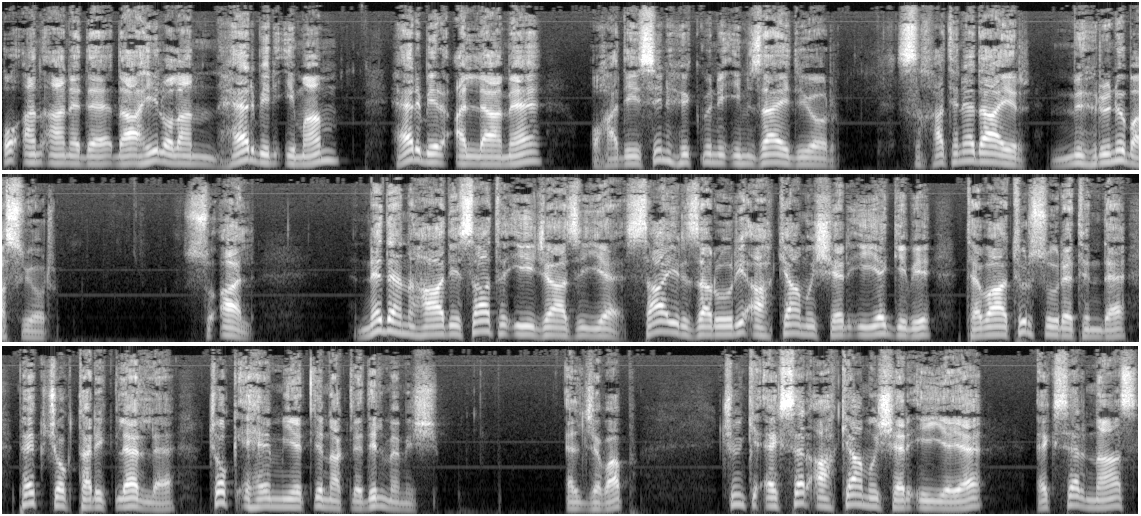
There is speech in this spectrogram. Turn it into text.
o ananede dahil olan her bir imam, her bir allame, o hadisin hükmünü imza ediyor. Sıhhatine dair mührünü basıyor. Sual neden hadisat-ı icaziye, sair zaruri ahkam-ı şer'iye gibi tevatür suretinde pek çok tariklerle çok ehemmiyetli nakledilmemiş? El cevap, çünkü ekser ahkam-ı şer'iyeye, ekser nas,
